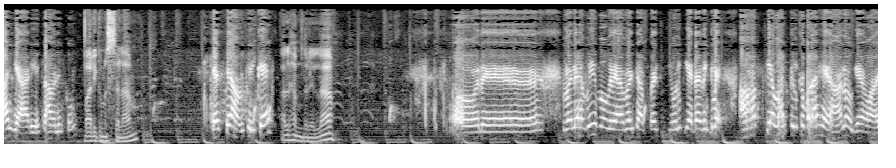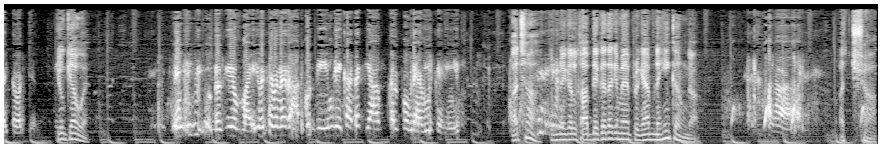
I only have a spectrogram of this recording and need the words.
हाँ जी आ रही है। वालेकुम। अस्सलाम कैसे आप ठीक है? अल्हम्दुलिल्लाह। और मैंने अभी प्रोग्राम में आपका ट्यून किया था लेकिन आपकी आवाज़ सुनकर बड़ा हैरान हो गया आवाज़ तो। से क्यों क्या हुआ? क्योंकि भाई वैसे मैंने रात को ड्रीम देखा था कि आप कल प्रोग्राम नहीं करेंगे। अच्छा तुमने कल ख्वाब देखा था कि मैं प्रोग्राम नहीं करूँगा? हाँ। अच्छा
